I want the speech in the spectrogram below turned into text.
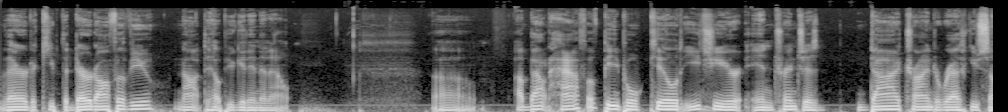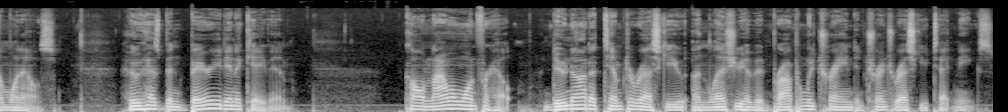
there to keep the dirt off of you, not to help you get in and out. About half of people killed each year in trenches die trying to rescue someone else who has been buried in a cave in. Call 911 for help. Do not attempt a rescue unless you have been properly trained in trench rescue techniques.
